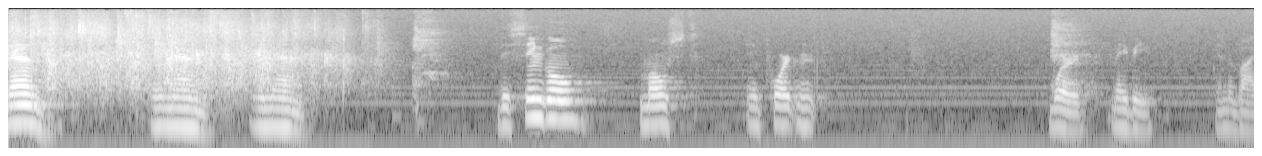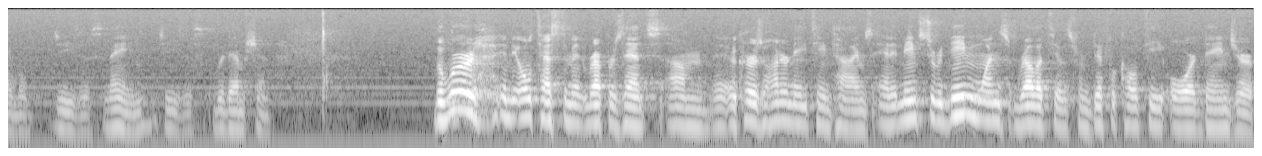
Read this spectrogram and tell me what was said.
Amen. Amen. Amen. The single most important word, maybe, in the Bible Jesus. Name, Jesus. Redemption. The word in the Old Testament represents, um, occurs 118 times, and it means to redeem one's relatives from difficulty or danger.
